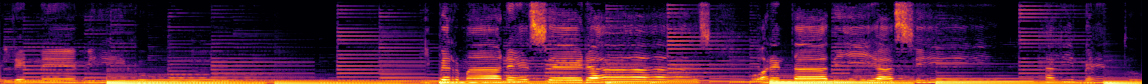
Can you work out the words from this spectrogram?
el enemigo y permanecerás cuarenta días sin alimento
